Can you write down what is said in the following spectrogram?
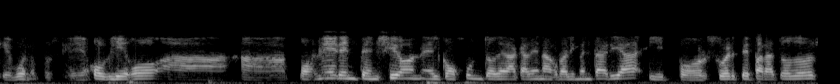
que bueno pues que obligó a, poner en tensión el conjunto de la cadena agroalimentaria y por suerte para todos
